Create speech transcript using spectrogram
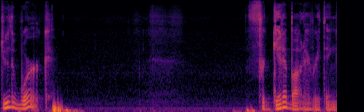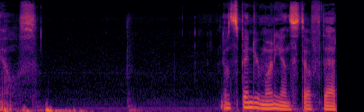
Do the work. Forget about everything else. Don't spend your money on stuff that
